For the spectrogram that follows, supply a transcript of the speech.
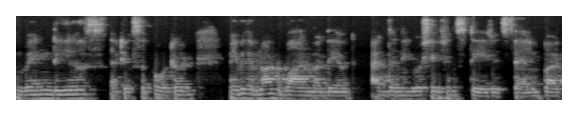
win deals that you've supported. Maybe they've not won, but they are at the negotiation stage itself. But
